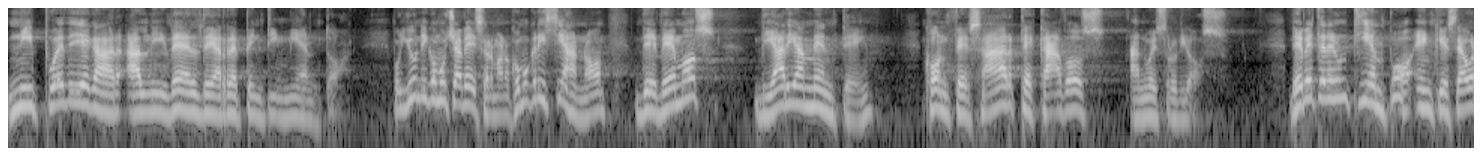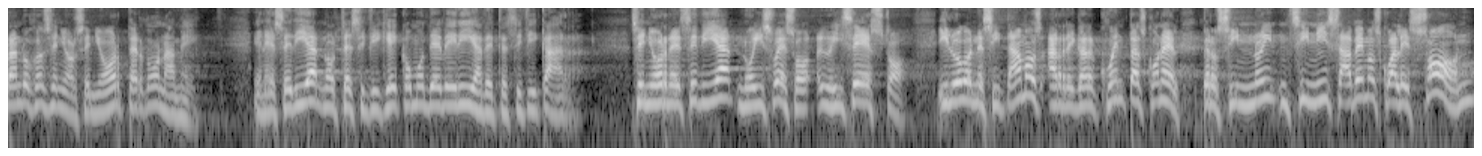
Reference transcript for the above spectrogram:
ni puede llegar al nivel de arrepentimiento. Pues yo digo muchas veces, hermano, como cristiano debemos diariamente confesar pecados a nuestro Dios. Debe tener un tiempo en que esté orando con el Señor, Señor, perdóname. En ese día no testifiqué como debería de testificar. Señor, en ese día no hizo eso, hice esto. Y luego necesitamos arreglar cuentas con Él. Pero si, no, si ni sabemos cuáles son,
